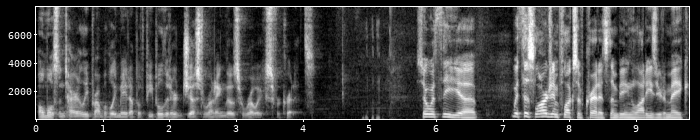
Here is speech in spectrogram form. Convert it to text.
almost entirely probably made up of people that are just running those heroics for credits. So with the uh, with this large influx of credits, them being a lot easier to make,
